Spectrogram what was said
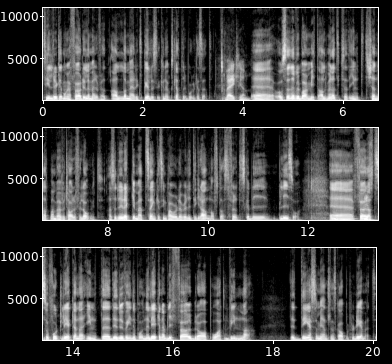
tillräckligt många fördelar med det för att alla Magic-spelare ska kunna uppskatta det på olika sätt. Verkligen. Eh, och sen är väl bara mitt allmänna tips att inte känna att man behöver ta det för långt. Alltså det räcker med att sänka sin power level lite grann oftast för att det ska bli, bli så. Eh, för Visst. att så fort lekarna inte, det du var inne på, när lekarna blir för bra på att vinna, det är det som egentligen skapar problemet.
